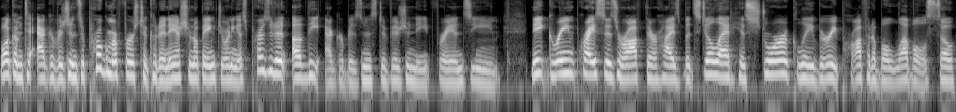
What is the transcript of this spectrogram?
Welcome to AgriVisions, a program of First Dakota National Bank. Joining us, President of the Agribusiness Division, Nate Franzen. Nate, grain prices are off their highs, but still at historically very profitable levels. So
